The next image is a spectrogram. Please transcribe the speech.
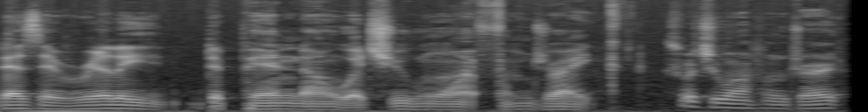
Does it really depend on what you want from Drake? It's what you want from Drake.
